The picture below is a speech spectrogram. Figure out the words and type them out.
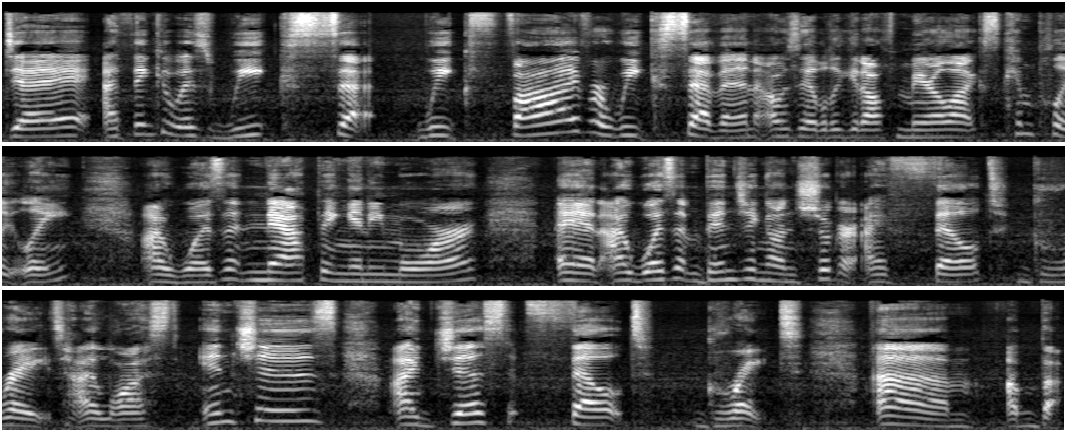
day, I think it was week set week five or week seven, I was able to get off Miralax completely. I wasn't napping anymore and I wasn't binging on sugar. I felt great. I lost inches. I just felt great. Um, but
